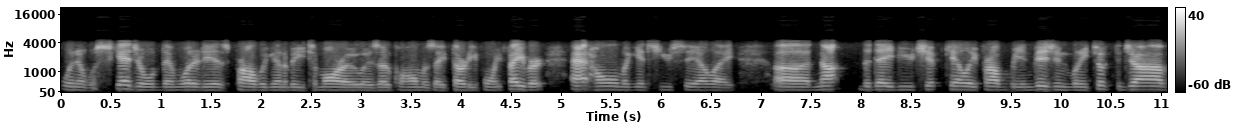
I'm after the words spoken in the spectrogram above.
when it was scheduled than what it is probably going to be tomorrow, as Oklahoma's a 30-point favorite at home against UCLA. Uh, not the debut Chip Kelly probably envisioned when he took the job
